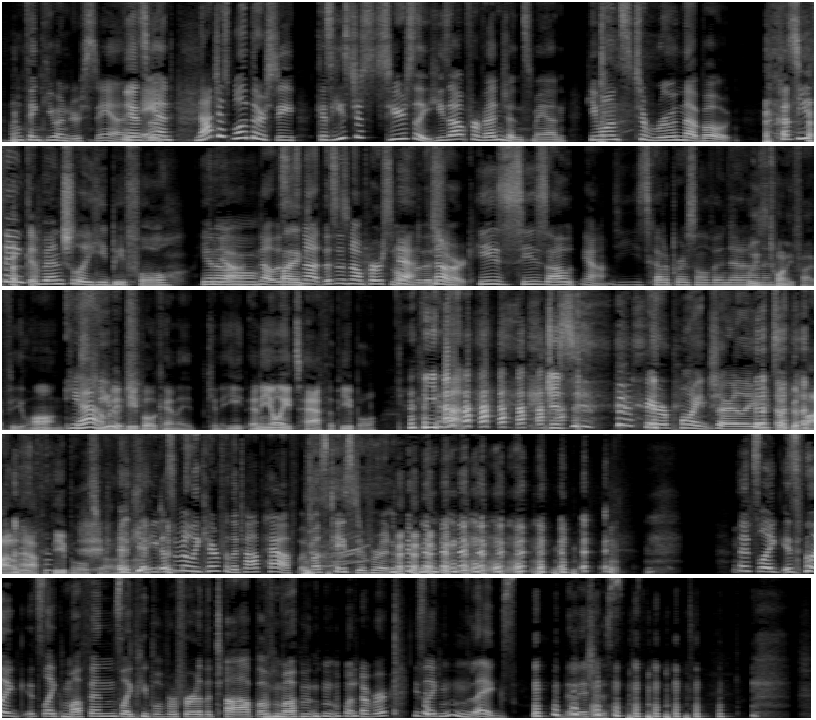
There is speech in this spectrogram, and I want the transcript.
don't think you understand. Yes, sir. and not just bloodthirsty, because he's just seriously, he's out for vengeance, man. He wants to ruin that boat. Because you think eventually he'd be full, you know? yeah, no, this is not. This is no personal yeah, for this no, shark. He's he's out. Yeah, He's got a personal vendetta Well, on he's him. 25 feet long. he's Yeah. How many people can he can he eat? And he only eats half the people. yeah. Just fair point, Charlie. It's like the bottom half of people. So Yeah, he doesn't really care for the top half. It must taste different. It's like it's like it's like muffins. Like people prefer the top of muffin, whatever. He's like, mm, legs, delicious.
